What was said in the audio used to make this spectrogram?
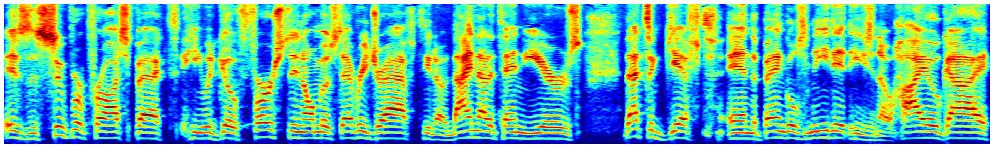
is the super prospect. He would go first in almost every draft, you know, nine out of 10 years. That's a gift, and the Bengals need it. He's an Ohio guy.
